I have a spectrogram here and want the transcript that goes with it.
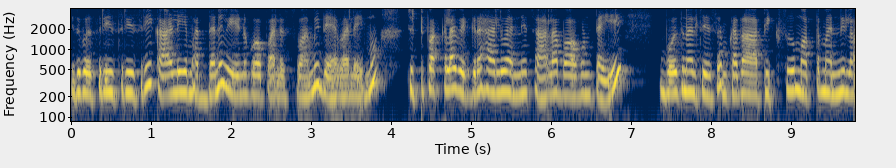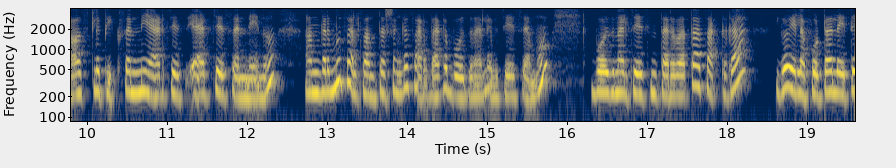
ఇదిగో శ్రీ శ్రీ శ్రీ కాళీ మర్దన వేణుగోపాల స్వామి దేవాలయము. చుట్టుపక్కల విగ్రహాలు అన్నీ చాలా బాగుంటాయి. భోజనాలు చేసాం కదా ఆ పిక్స్. మొత్తం అన్ని లాస్ట్లో పిక్స్ అన్నీ యాడ్ చేసి యాడ్ చేశాను నేను. అందరము చాలా సంతోషంగా సరదాగా భోజనాలు అవి చేసాము భోజనాలు చేసిన తర్వాత చక్కగా ఇగో ఇలా ఫోటోలు అయితే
